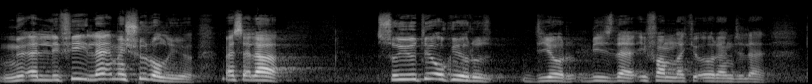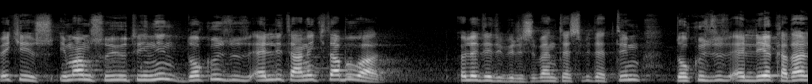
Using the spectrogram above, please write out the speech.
müellifiyle meşhur oluyor. Mesela Suyuti okuyoruz diyor bizde İFAM'daki öğrenciler. Peki İmam Suyuti'nin 950 tane kitabı var. Öyle dedi birisi ben tespit ettim. 950'ye kadar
